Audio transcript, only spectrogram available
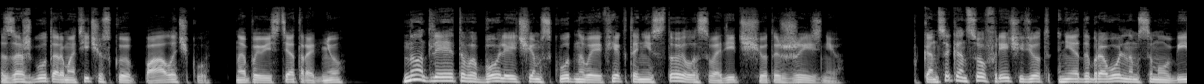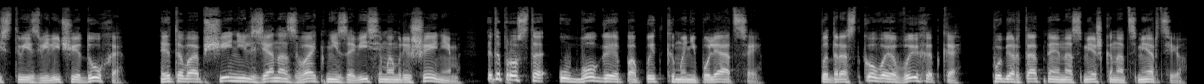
зажгут ароматическую палочку, оповестят родню. Но для этого более чем скудного эффекта не стоило сводить счеты с жизнью. В конце концов, речь идет не о добровольном самоубийстве из величия духа. Это вообще нельзя назвать независимым решением. Это просто убогая попытка манипуляции. Подростковая выходка, пубертатная насмешка над смертью.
